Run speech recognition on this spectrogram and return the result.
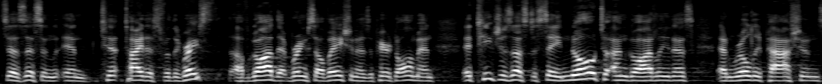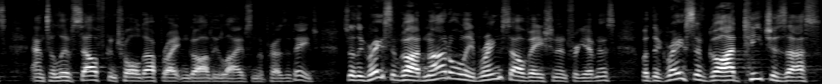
says this in, in T- Titus, for the grace of God that brings salvation has appeared to all men. It teaches us to say no to ungodliness and worldly passions and to live self controlled, upright, and godly lives in the present age. So the grace of God not only brings salvation and forgiveness, but the grace of God teaches us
